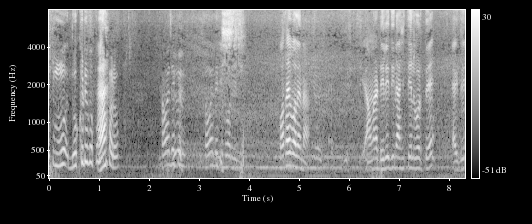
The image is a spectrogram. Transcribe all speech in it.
একটু দুঃখটুকু হ্যাঁ? প্রকাশ করো। সবাই দেখে সবাই দেখে কথাই বলে না। আমরা ডেলি দিন আসি তেল ভরতে। একদিন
